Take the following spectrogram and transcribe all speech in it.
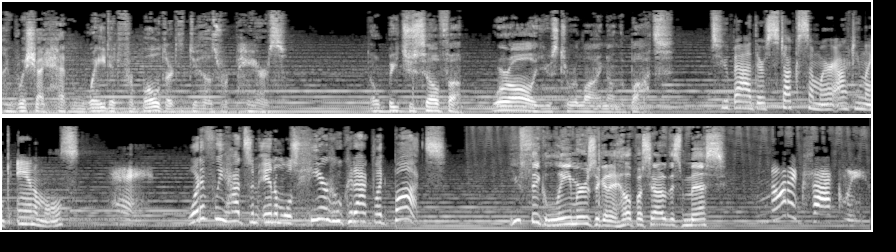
I wish I hadn't waited for Boulder to do those repairs. Don't beat yourself up. We're all used to relying on the bots. Too bad they're stuck somewhere acting like animals. Hey. What if we had some animals here who could act like bots? You think lemurs are gonna help us out of this mess? Not exactly.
